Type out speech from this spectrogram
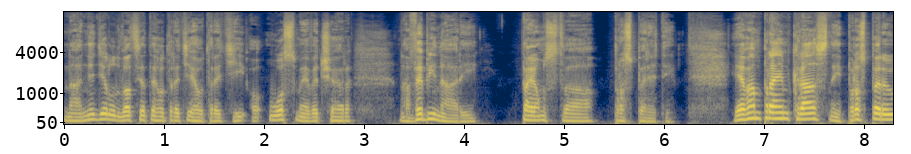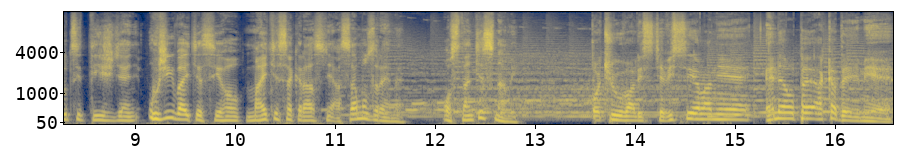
na nedelu 23.3. o 8. večer na webinári Tajomstva prosperity. Ja vám prajem krásny, prosperujúci týždeň, užívajte si ho, majte sa krásne a samozrejme, ostaňte s nami. Počúvali ste vysielanie NLP Akadémie.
